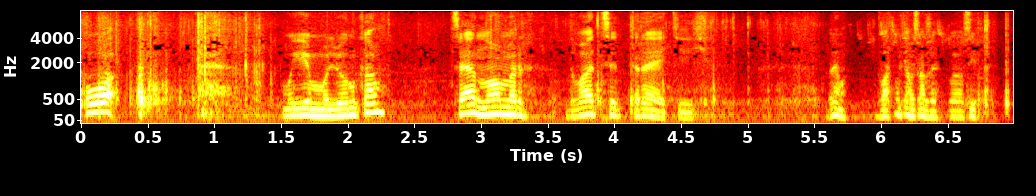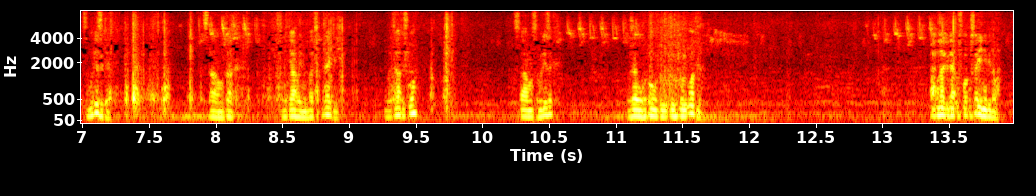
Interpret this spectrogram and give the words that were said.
По моїм малюнкам це номер 23. Беремо. Два. Ну, зараз вже всі саморізки. Сам так. Витягуємо 23. Витягуємо. Сам. Вже готовий культурувати. А далі фотографії.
